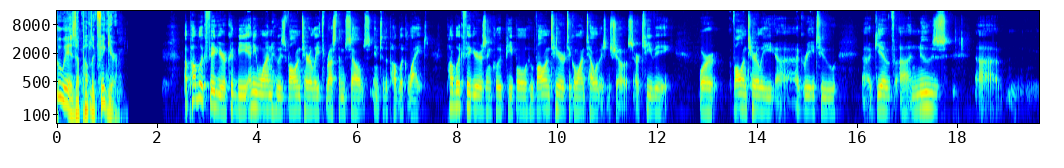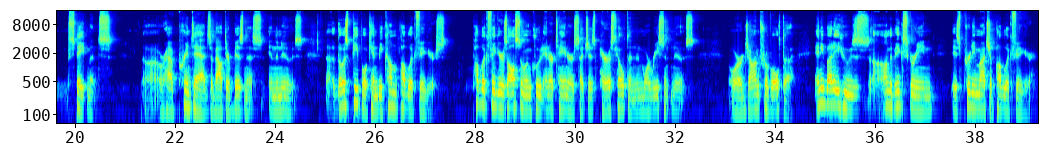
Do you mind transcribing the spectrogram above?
Who is a public figure? A public figure could be anyone who's voluntarily thrust themselves into the public light. Public figures include people who volunteer to go on television shows or TV, or voluntarily uh, agree to uh, give uh, news uh, statements uh, or have print ads about their business in the news. Uh, those people can become public figures. Public figures also include entertainers such as Paris Hilton in more recent news, or John Travolta. Anybody who's on the big screen is pretty much a public figure.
